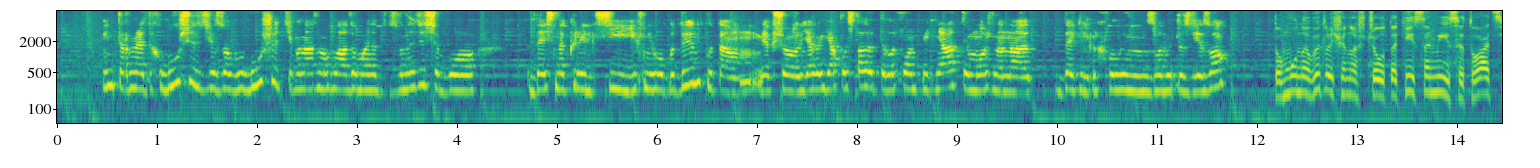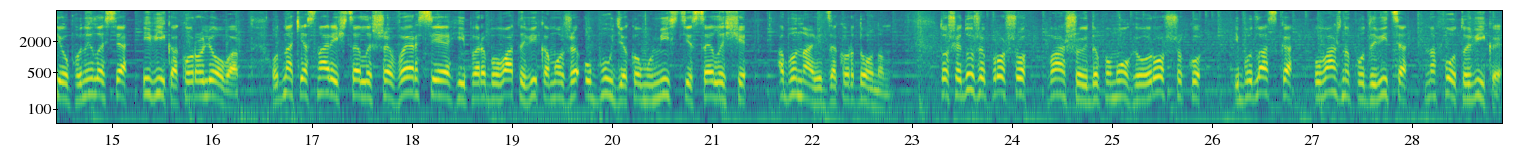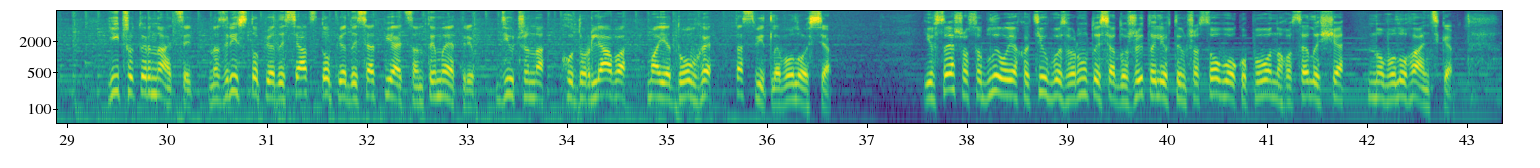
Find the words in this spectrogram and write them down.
інтернет глушить, зв'язок глушить, і вона змогла до мене додзвонитися, бо десь на крильці їхнього будинку, там, якщо якось стати телефон підняти, можна на декілька хвилин зловити зв'язок. Тому не виключено, що у такій самій ситуації опинилася і Віка Корольова. Однак ясна річ, це лише версія, і перебувати Віка може у будь-якому місті, селищі або навіть за кордоном. Тож я дуже прошу вашої допомоги у розшуку і, будь ласка, уважно подивіться на фото Віки. Їй 14, на зріст 150-155 сантиметрів. Дівчина худорлява, має довге та світле волосся. І все ж особливо я хотів би звернутися до жителів тимчасово окупованого селища Новолуганське.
